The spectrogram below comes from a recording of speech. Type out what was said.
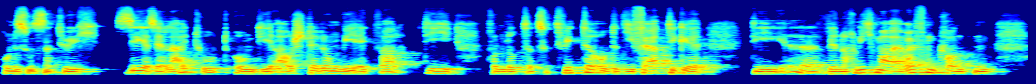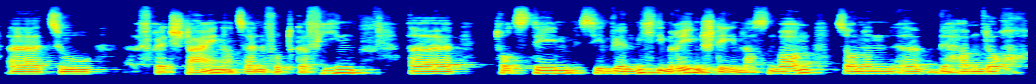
und es uns natürlich sehr, sehr leid tut um die Ausstellung wie etwa die von Luther zu Twitter oder die fertige, die äh, wir noch nicht mal eröffnen konnten, äh, zu Fred Stein und seinen Fotografien. Äh, Trotzdem sind wir nicht im Regen stehen lassen worden, sondern äh, wir haben doch,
